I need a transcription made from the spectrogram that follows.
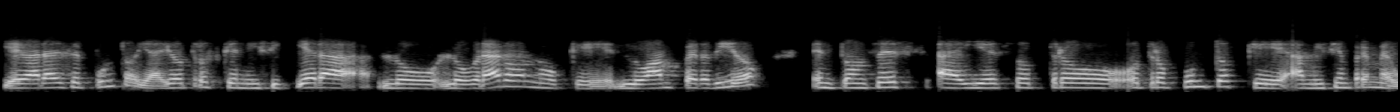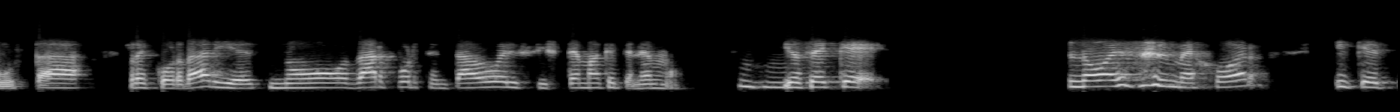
llegar a ese punto y hay otros que ni siquiera lo lograron o que lo han perdido. Entonces ahí es otro, otro punto que a mí siempre me gusta recordar y es no dar por sentado el sistema que tenemos. Yo sé que no es el mejor y que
